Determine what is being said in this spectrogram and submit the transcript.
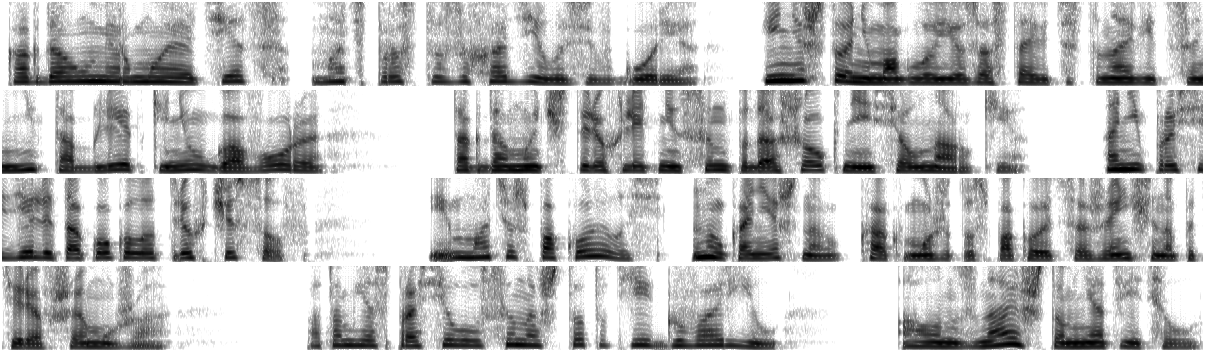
«когда умер мой отец, мать просто заходилась в горе, и ничто не могло ее заставить остановиться, ни таблетки, ни уговоры. Тогда мой четырехлетний сын подошел к ней и сел на руки. Они просидели так около трех часов — и мать успокоилась. Ну, конечно, как может успокоиться женщина, потерявшая мужа? Потом я спросила у сына, что тут ей говорил. А он, знаешь, что мне ответил?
